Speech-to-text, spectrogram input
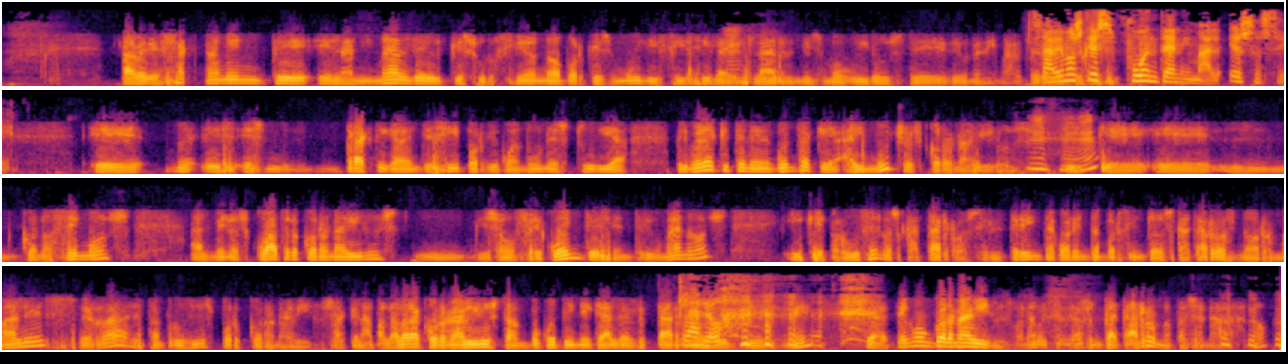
A ver, exactamente el animal del que surgió no, porque es muy difícil aislar el mismo virus de, de un animal. Sabemos que es fuente animal, eso sí. Eh, es, prácticamente sí, porque cuando uno estudia, primero hay que tener en cuenta que hay muchos coronavirus y que eh, conocemos al menos cuatro coronavirus mm, que son frecuentes entre humanos y que producen los catarros. El 30-40% de los catarros normales, ¿verdad?, están producidos por coronavirus. O sea, que la palabra coronavirus tampoco tiene que alertarnos claro. ¿eh? O sea, tengo un coronavirus. Bueno, pues tendrás un catarro, no pasa nada, ¿no?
